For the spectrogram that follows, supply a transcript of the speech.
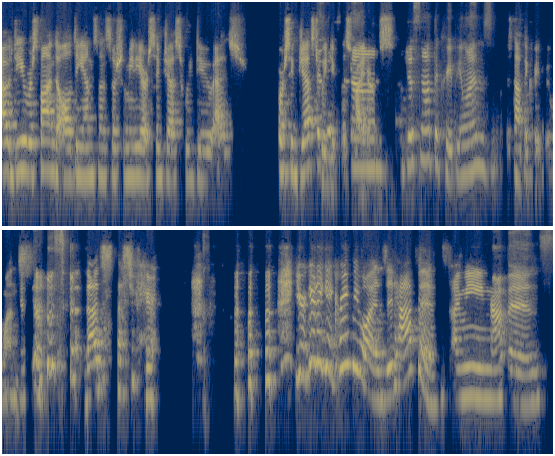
Oh, do you respond to all DMs on social media or suggest we do as or suggest just, we do as writers? Um, just not the creepy ones. It's not the creepy ones. that's that's fair. You're gonna get creepy ones. It happens. I mean, it happens.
